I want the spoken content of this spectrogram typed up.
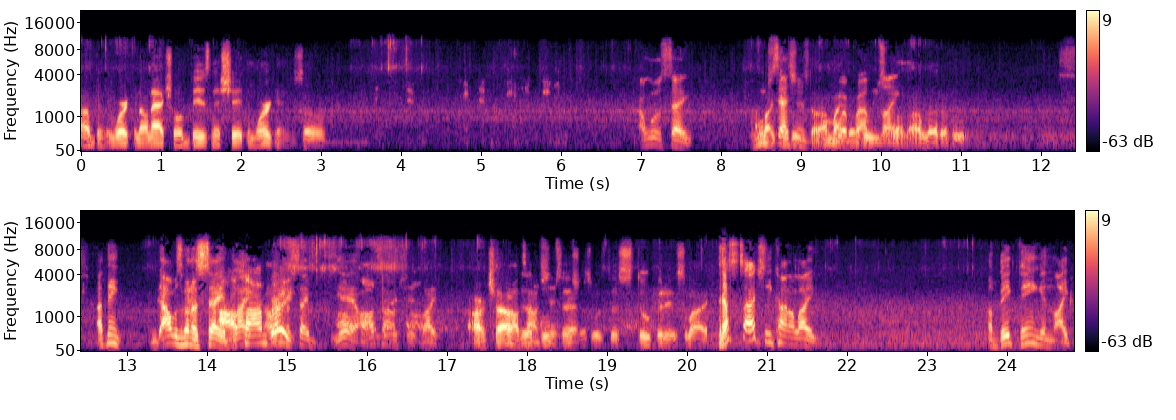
I've been working on actual business shit and working. So I will say, I hoop like to hoop, sessions. I might were probably hoop. So like, I love to hoop. I think I was gonna say, All-time black, I was great. say, yeah, all All-time time shit. Like Our childhood All-time hoop shit, bro. sessions was the stupidest. Like, that's actually kind of like a big thing in like I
